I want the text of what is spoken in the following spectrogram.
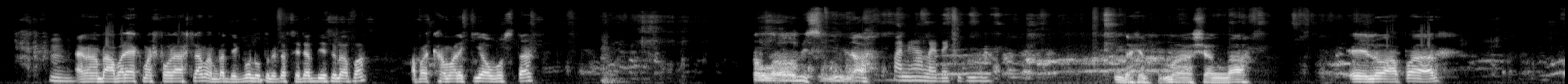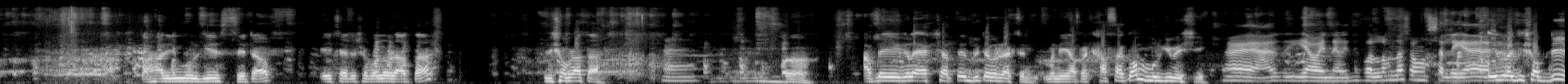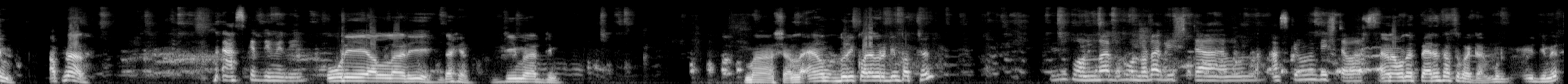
এখন আমরা আবার এক মাস পরে আসলাম আমরা দেখব নতুন একটা সেট আপ দিয়েছিল আপা। আপনার খামারে কি অবস্থা? পানি হালাই দেখি দেখেন মাশাল্লাহ এলো আপার পাহাড়ি মুরগির সেট আপ এই সাইডে সব হলো রাতা। সব রাতা? হ্যাঁ। হ্যাঁ। আপনি এগুলো একসাথে দুইটা করে রাখছেন মানে আপনার খাসা কম মুরগি বেশি। হ্যাঁ আর ইয়া হয় না ওই যে বললাম না সমস্যা লেগে। এগুলো কি সব ডিম আপনার? আজকের ডিমে দিই ওরে আল্লাহ রে দেখেন ডিম আর ডিম। মাশাল্লাহ এখন দড়ি কয়টা করে ডিম পাচ্ছেন? পনেরোটা বিশটা এমন আজকে মনে বিশটা এখন আমাদের প্যারেন্টস আছে কয়টা মুরগি ডিমের?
